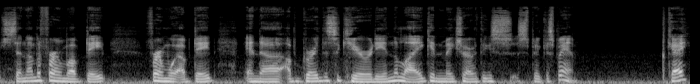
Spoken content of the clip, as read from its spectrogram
send out the firmware update, firmware update, and uh, upgrade the security and the like, and make sure everything's spick and span. Okay.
